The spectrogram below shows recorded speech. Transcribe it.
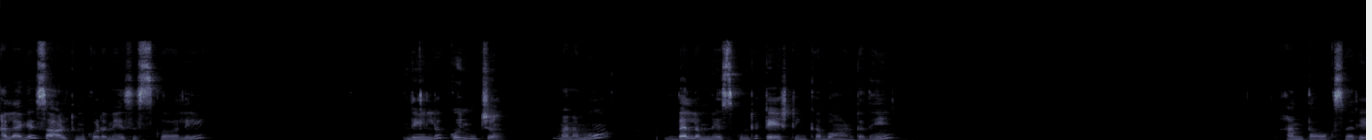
అలాగే సాల్ట్ను కూడా వేసేసుకోవాలి. దీనిలో కొంచెం మనము బెల్లం వేసుకుంటే టేస్ట్ ఇంకా బాగుంటుంది. అంతా ఒకసారి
